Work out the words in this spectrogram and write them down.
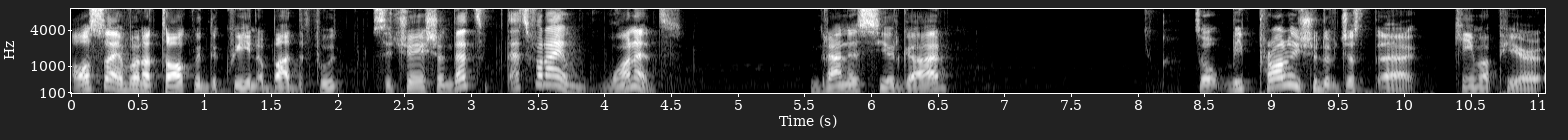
Also, I want to talk with the queen about the food situation. That's that's what I wanted. Granis Yergar. So we probably should have just uh, came up here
